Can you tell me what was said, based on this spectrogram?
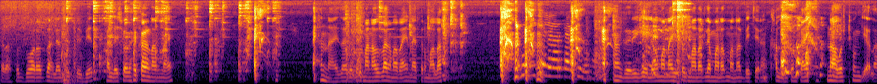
तर असं जोरात झाल्या दुसरे बेत खाल्ल्याशिवाय काय कळणार नाही. नाही झालं तरी म्हणावं लागणार आहे नाहीतर मला गेल्यावर काय केलं नाही. घरी गेल्यावर म्हणा इथंच मनातल्या मनात मनात बेचाऱ्यानं खाल्लं पण काय नावच ठेवून गेला.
